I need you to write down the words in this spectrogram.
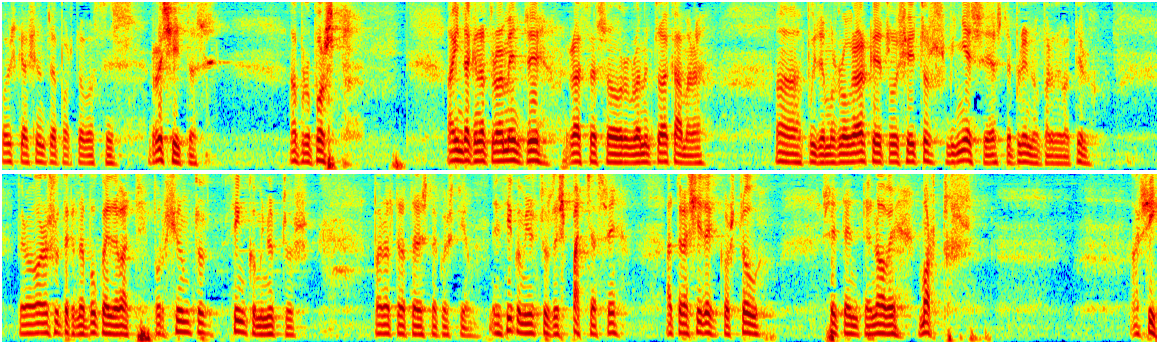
pois que a xunta de portavoces rexeitas a proposta. Aínda que naturalmente grazas ao regulamento da Cámara ah, pudemos lograr que de todos xeitos viñese a este pleno para debatelo. Pero agora resulta que tampouco hai debate. Por xunto cinco minutos para tratar esta cuestión. En cinco minutos despáchase a traxida que costou 79 mortos. Así,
